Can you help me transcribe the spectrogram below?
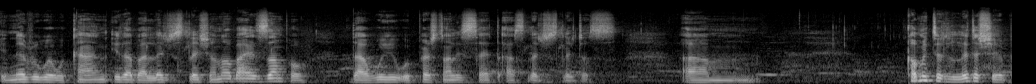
in every way we can, either by legislation or by example that we will personally set as legislators. Um, coming to the leadership,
